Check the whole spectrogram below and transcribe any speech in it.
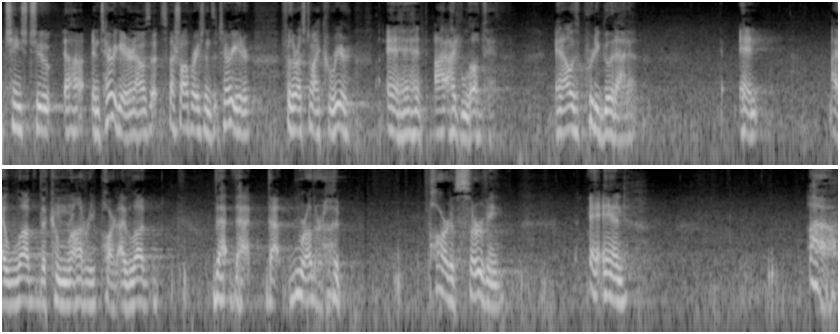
changed to uh, interrogator, and I was a special operations interrogator for the rest of my career. And I, I loved it, and I was pretty good at it. And I loved the camaraderie part. I loved that, that, that brotherhood part of serving. And uh,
